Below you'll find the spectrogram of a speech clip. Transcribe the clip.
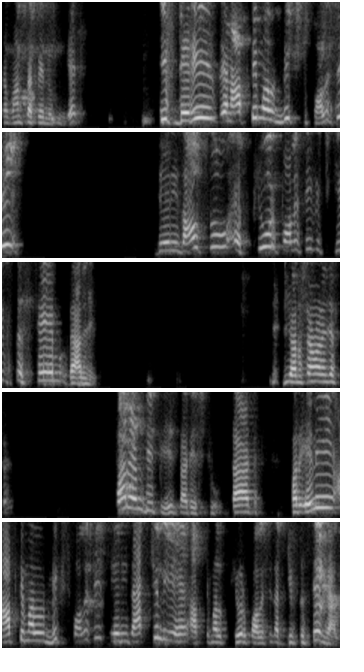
the ones that we're looking at, if there is an optimal mixed policy, there is also a pure policy which gives the same value. Do you understand what I just said? For MDPs, that is true. That for any optimal mixed policy, there is actually a optimal pure policy that gives the same value.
